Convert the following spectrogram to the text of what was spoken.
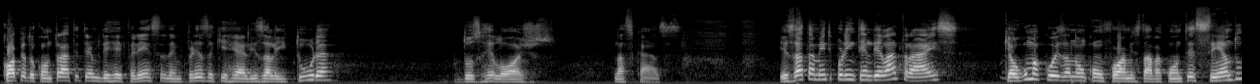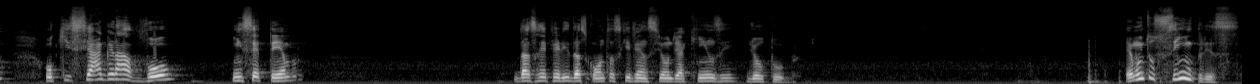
cópia do contrato e termo de referência da empresa que realiza a leitura dos relógios nas casas. Exatamente por entender lá atrás que alguma coisa não conforme estava acontecendo, o que se agravou em setembro das referidas contas que venciam dia 15 de outubro. É muito simples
